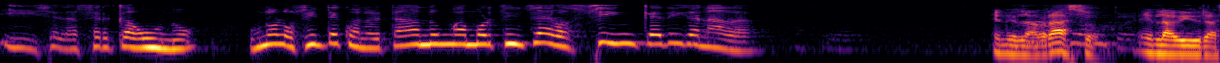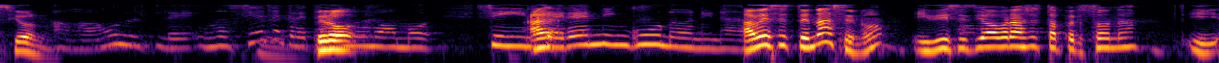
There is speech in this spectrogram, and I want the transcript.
y se le acerca a uno, uno lo siente cuando le está dando un amor sincero, sin que diga nada. En el abrazo, en la vibración. Ajá, uno, siente que le está dando un amor sin interés ninguno ni nada. A veces te nace, ¿no? Y dices, yo abrazo a esta persona y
